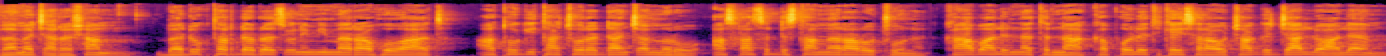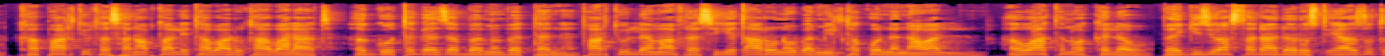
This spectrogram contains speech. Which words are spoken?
በመጨረሻም በዶክተር ደብረጽዮን የሚመራው ህወሓት አቶ ጌታቸው ረዳን ጨምሮ 16 አመራሮቹን ከአባልነትና ከፖለቲካዊ ስራዎች አግጃለሁ አለ። ከፓርቲው ተሰናብቷል የተባሉት አባላት ህገወጥ ገንዘብ በመበተን ፓርቲውን ለማፍረስ እየጣሩ ነው በሚል ተኮንነዋል። ህወሓትን ወክለው በጊዜው አስተዳደር ውስጥ የያዙት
